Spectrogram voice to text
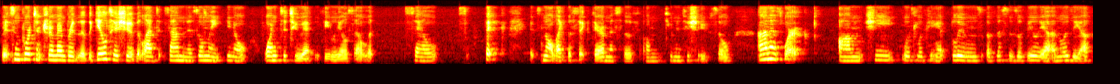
But it's important to remember that the gill tissue of Atlantic salmon is only, you know, one to two epithelial cell cells thick. It's not like the thick dermis of um, human tissue. So Anna's work, um, she was looking at blooms of this is Obelia and Lizzia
